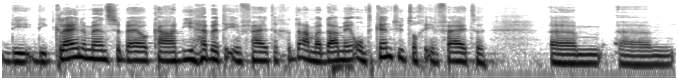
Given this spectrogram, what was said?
die, die kleine mensen bij elkaar, die hebben het in feite gedaan. Maar daarmee ontkent u toch in feite um, um,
